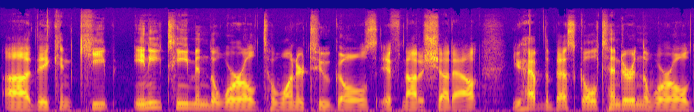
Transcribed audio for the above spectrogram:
Uh, they can keep any team in the world to one or two goals, if not a shutout. You have the best goaltender in the world,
